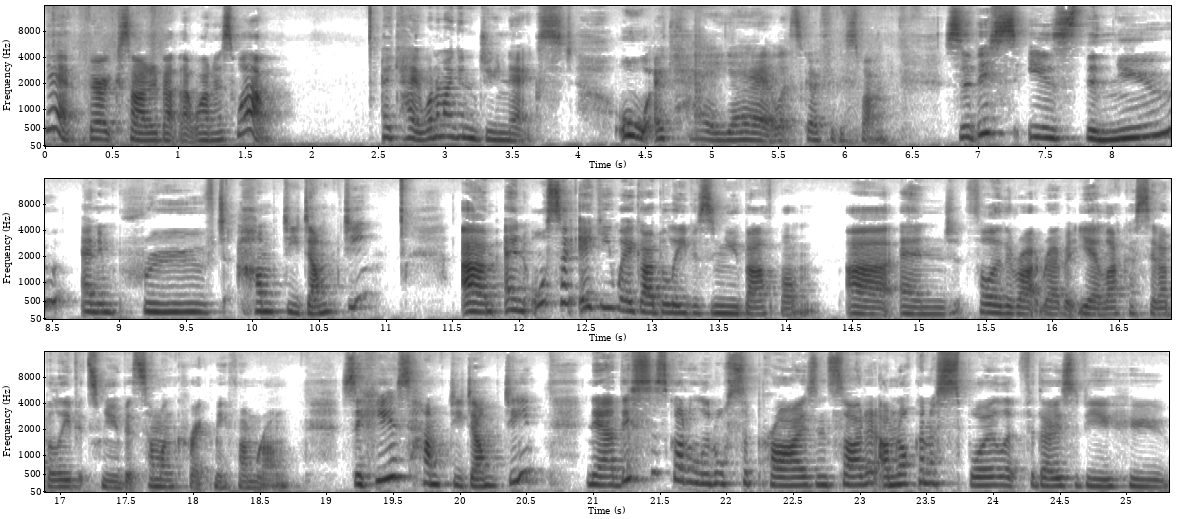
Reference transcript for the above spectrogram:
yeah, very excited about that one as well. Okay, what am I going to do next? Oh, okay, yeah, let's go for this one. So this is the new and improved Humpty Dumpty. Um, and also Eggy Wegg, I believe, is a new bath bomb uh, and Follow the White Rabbit. Yeah, like I said, I believe it's new, but someone correct me if I'm wrong. So here's Humpty Dumpty. Now, this has got a little surprise inside it. I'm not going to spoil it for those of you who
